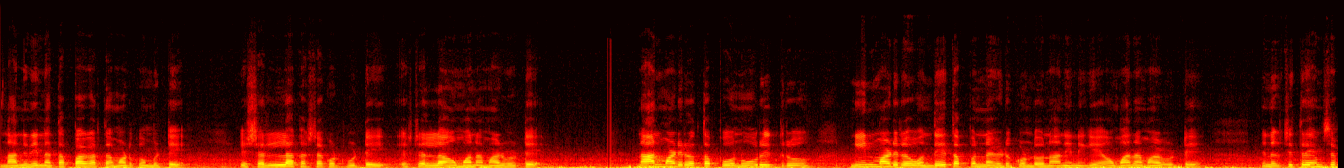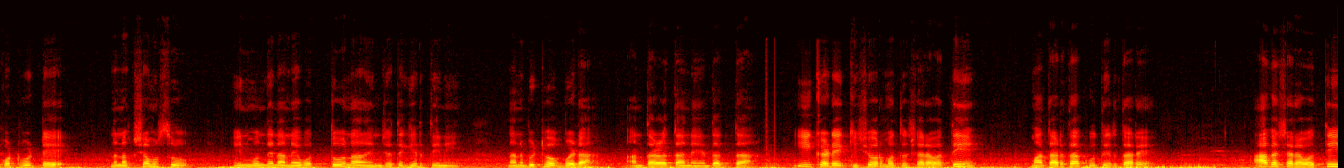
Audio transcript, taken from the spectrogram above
ನಾನೇ ನಿನ್ನ ತಪ್ಪಾಗಿ ಅರ್ಥ ಮಾಡ್ಕೊಂಬಿಟ್ಟೆ. ಎಷ್ಟೆಲ್ಲ ಕಷ್ಟ ಕೊಟ್ಬಿಟ್ಟೆ, ಎಷ್ಟೆಲ್ಲ ಅವಮಾನ ಮಾಡಿಬಿಟ್ಟೆ. ನಾನು ಮಾಡಿರೋ ತಪ್ಪು ನೂರಿದ್ರು ನೀನು ಮಾಡಿರೋ ಒಂದೇ ತಪ್ಪನ್ನು ಹಿಡ್ಕೊಂಡು ನಾನು ನಿನಗೆ ಅವಮಾನ ಮಾಡಿಬಿಟ್ಟೆ. ನಿನಗೆ ಚಿತ್ರಹಿಂಸೆ ಕೊಟ್ಬಿಟ್ಟೆ. ನನಗೆ ಕ್ಷಮಿಸು. ಇನ್ನು ಮುಂದೆ ನಾನು ಯಾವತ್ತೂ ನಾನು ನಿನ್ನ ಜೊತೆಗಿರ್ತೀನಿ. ನಾನು ಬಿಟ್ಟು ಹೋಗಬೇಡ, ಅಂತ ಹೇಳ್ತಾನೆ ದತ್ತ. ಈ ಕಡೆ ಕಿಶೋರ್ ಮತ್ತು ಶರಾವತಿ ಮಾತಾಡ್ತಾ ಕೂತಿರ್ತಾರೆ. ಆಗ ಶರಾವತಿ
